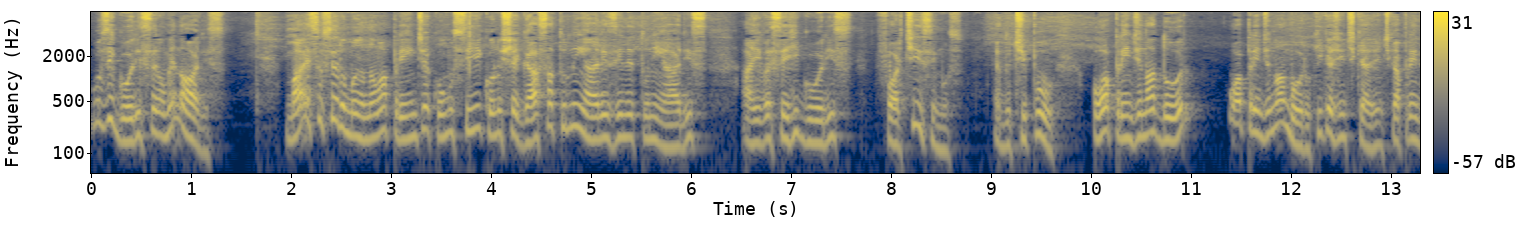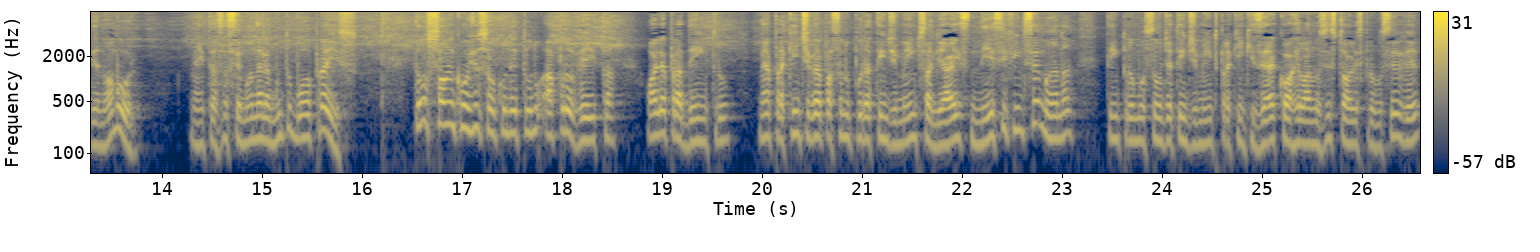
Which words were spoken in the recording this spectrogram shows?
os rigores serão menores. Mas se o ser humano não aprende, é como se quando chegar Saturno em Ares e Netuno em Ares, aí vai ser rigores fortíssimos. É do tipo, ou aprende na dor, ou aprende no amor. O que, que a gente quer? A gente quer aprender no amor. Né? Então essa semana é muito boa para isso. Então Sol em conjunção com Netuno, aproveita, olha para dentro. Né? Para quem estiver passando por atendimentos, aliás, nesse fim de semana tem promoção de atendimento para quem quiser, corre lá nos stories para você ver.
